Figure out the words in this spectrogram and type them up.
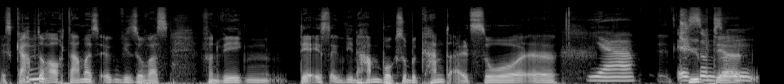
es gab Mhm. doch auch damals irgendwie sowas von wegen, der ist irgendwie in Hamburg so bekannt als so äh, Ja, Typ, ist so, so der ein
